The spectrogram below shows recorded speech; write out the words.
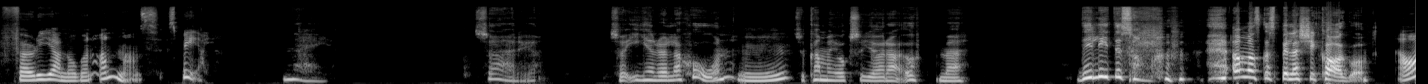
följa någon annans spel. Nej. Så är det ju. Så i en relation Mm. så kan man ju också göra upp med... Det är lite som om man ska spela Chicago. Ja,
